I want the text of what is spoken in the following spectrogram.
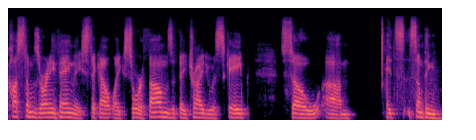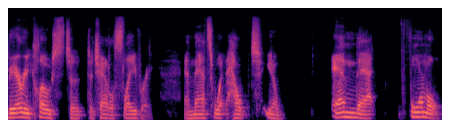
customs or anything. They stick out like sore thumbs if they try to escape. So um, it's something very close to, to chattel slavery. And that's what helped, you know, end that formal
